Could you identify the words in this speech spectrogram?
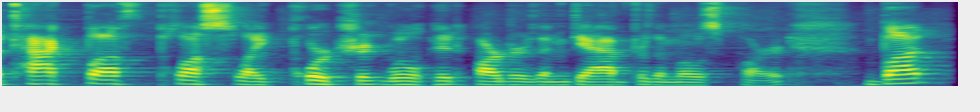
Attack buff plus like portrait will hit harder than Gab for the most part. But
